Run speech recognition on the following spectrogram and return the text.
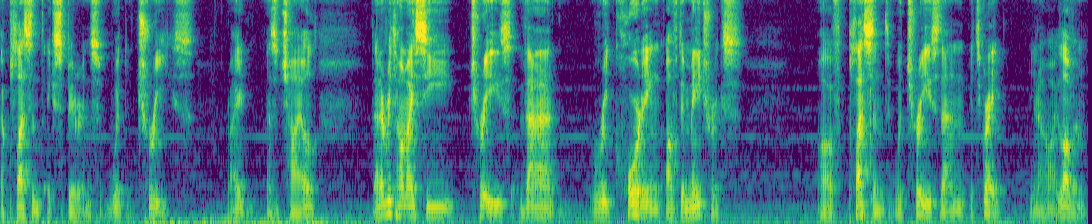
a pleasant experience with trees, right, as a child, then every time I see trees, that recording of the matrix of pleasant with trees, then it's great. You know, I love them.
